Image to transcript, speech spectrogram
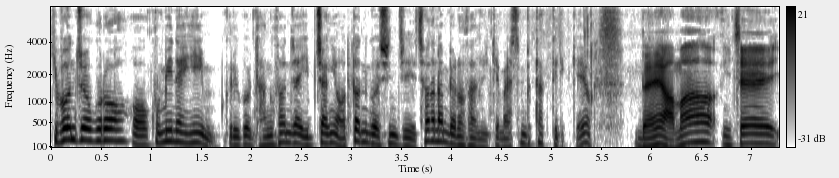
기본적으로 어, 국민의힘 그리고 당선자 입장이 어떤 것인지 천하람 변호사님께 말씀 부탁드릴게요. 네, 아마 이제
